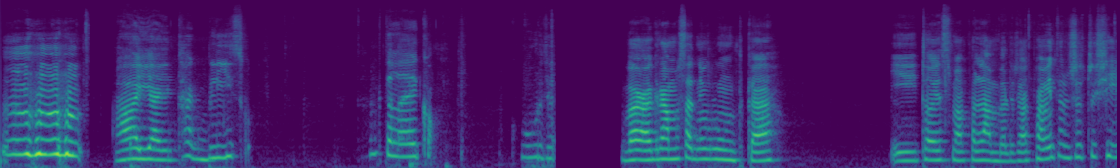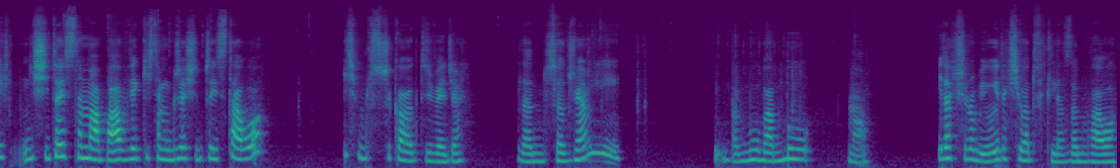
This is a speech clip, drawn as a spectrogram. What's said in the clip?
Ajaj, tak blisko. Tak daleko. Kurde. Uwaga, gram ostatnią rundkę. I to jest mapa Lumberjack. Pamiętam, że tu się, jeśli to jest ta mapa, w jakiejś tam grze się tutaj stało. I się po prostu czekało, jak ktoś wejdzie. Za, za drzwiami i... Babu, babu. No. I tak się robiło, i tak się łatwo chwilę zdobywało.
